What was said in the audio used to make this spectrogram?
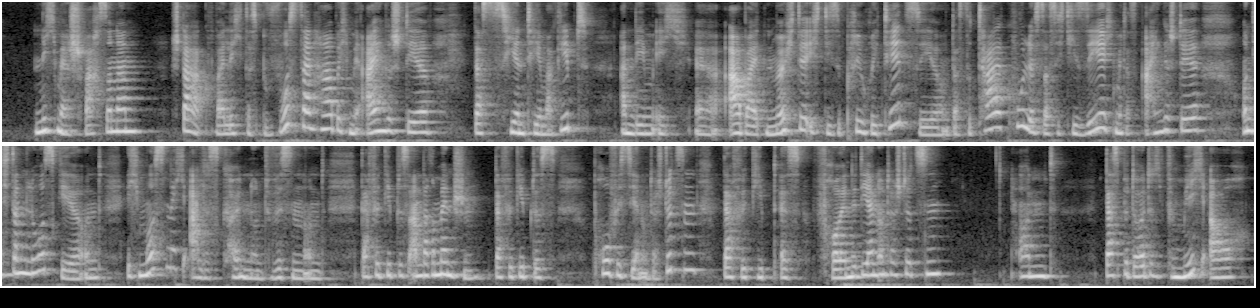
nicht mehr schwach, sondern stark, weil ich das Bewusstsein habe, ich mir eingestehe, dass es hier ein Thema gibt, an dem ich äh, arbeiten möchte, ich diese Priorität sehe und das total cool ist, dass ich die sehe, ich mir das eingestehe und ich dann losgehe. Und ich muss nicht alles können und wissen und dafür gibt es andere Menschen, dafür gibt es Profis, die einen unterstützen, dafür gibt es Freunde, die einen unterstützen. Und das bedeutet für mich auch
